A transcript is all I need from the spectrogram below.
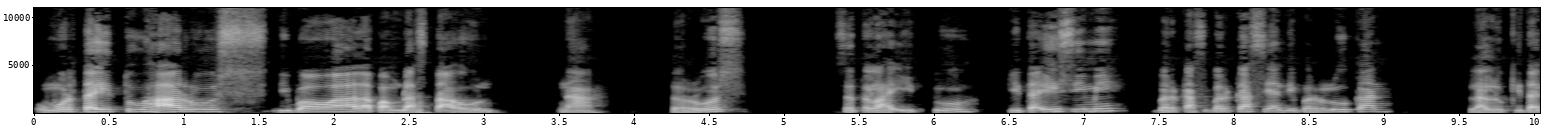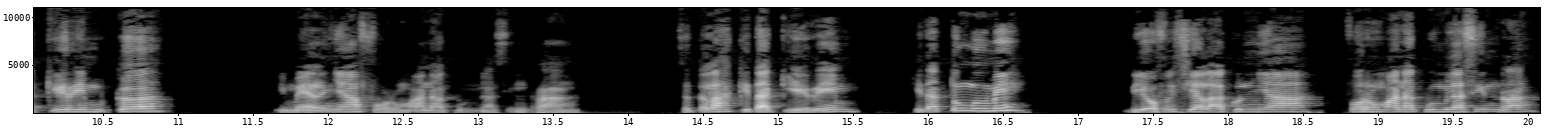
umur ta itu harus di bawah 18 tahun. Nah, terus setelah itu kita isi nih berkas-berkas yang diperlukan. Lalu kita kirim ke emailnya Forum Anak Bunda Sintrang. Setelah kita kirim, kita tunggu nih di official akunnya Forum Anak Bumi Sintrang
